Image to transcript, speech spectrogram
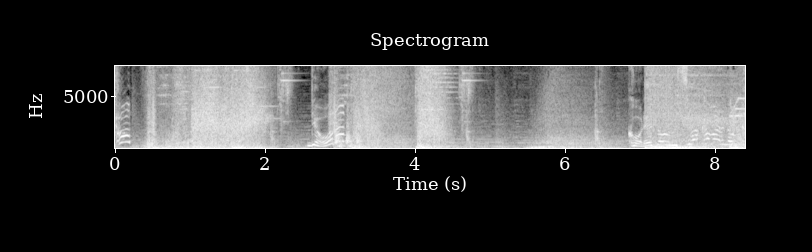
とっ。両断これぞ牛若丸の。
